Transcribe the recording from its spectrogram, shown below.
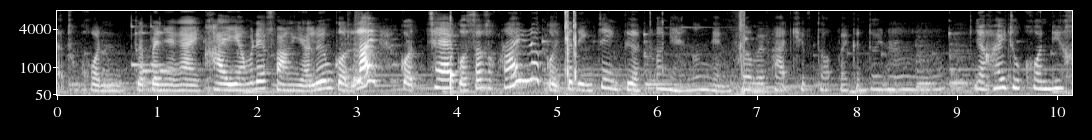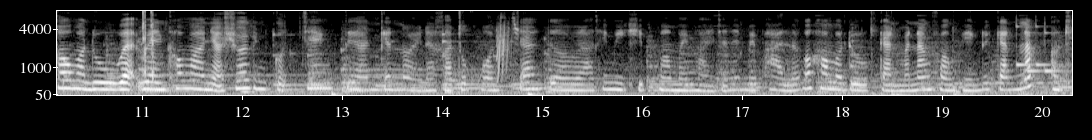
ล่ะทุกคนจะเป็นยังไงใครยังไม่ได้ฟังอย่าลืมกดไลค์กดแชร์กด subscribe และกดกระดิ่งแจ้งเตือนง้องแงงง้องแงงเพื่อไม่พลาดคลิปต่อไปกันด้วยนะอยากให้ทุกคนที่เข้ามาดูแวะเวียนเข้ามาเนี่ยช่วยกันกดแจ้งเตือนกันหน่อยนะคะ ทุกคนแจ้งเตือนเวลาที่มีคลิปมาใหม่ ๆ จะได้ไม่พลาดแล้วก็เข้ามาดูกันมานั่งฟังเพลงด้วยกันนะโอเค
